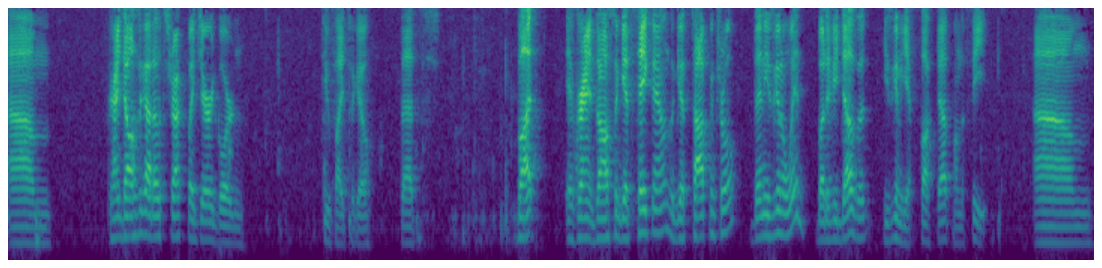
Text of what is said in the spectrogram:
Um, Grant Dawson got outstruck by Jared Gordon two fights ago. That's but if Grant Dawson gets takedowns and gets top control, then he's gonna win. But if he doesn't, he's gonna get fucked up on the feet. Um,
